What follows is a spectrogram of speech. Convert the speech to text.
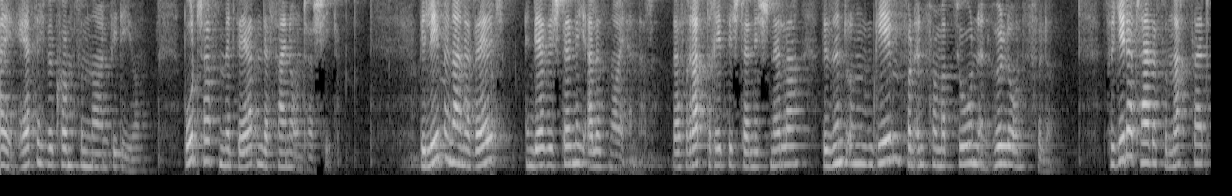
Hi, herzlich willkommen zum neuen Video. Botschaften mit Werten, der feine Unterschied. Wir leben in einer Welt, in der sich ständig alles neu ändert. Das Rad dreht sich ständig schneller, wir sind umgeben von Informationen in Hülle und Fülle. Zu jeder Tages- und Nachtzeit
